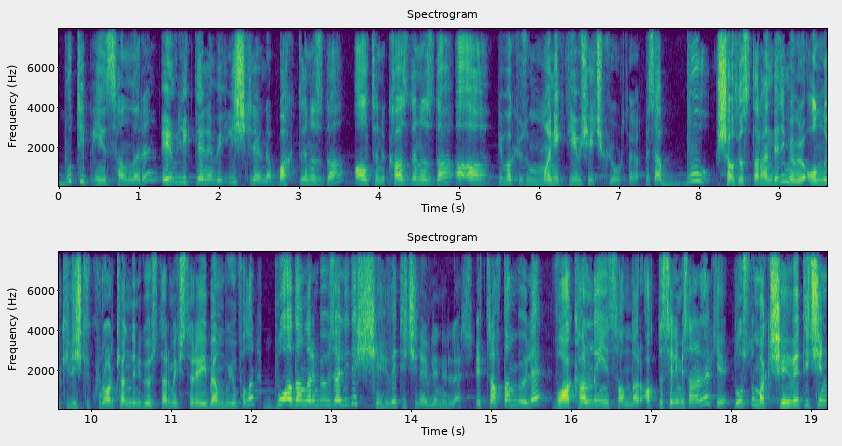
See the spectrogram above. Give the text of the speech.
bu tip insanların evliliklerine ve ilişkilerine baktığınızda altını kazdığınızda aa bir bakıyorsun manik diye bir şey çıkıyor ortaya. Mesela bu şahıslar hani dedim ya böyle onluk ilişki kurar kendini göstermek ister ey ben buyum falan. Bu adamların bir özelliği de şehvet için evlenirler. Etraftan böyle vakarlı insanlar, aklı selim insanlar der ki dostum bak şehvet için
